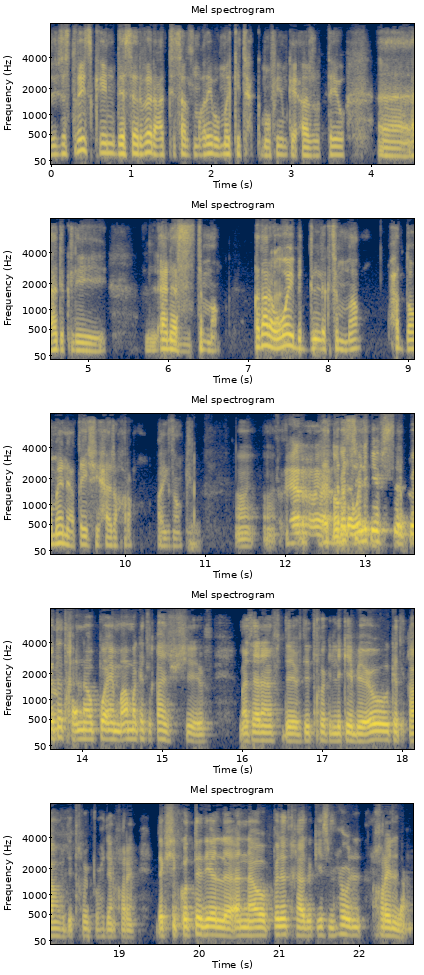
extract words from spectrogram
ريجستريت كاين دي سيرفر على اتصالات المغرب هما كيتحكموا فيهم كياجوتيو آه، هذوك اللي الاناس تما. يقدر هو يبدل لك تما واحد ال domaine يعطيه شي حاجة أخرى par exemple غير donc هذا هو اللي كيفسر peut-être انه point MA كتلقاهش في شي مثلا في دي, في des trucs اللي كيبيعوا كتلقاهم في دي تروك وحدين أخرين. داكشي côté ديال أنه peut-être هادو كيسمحوا الأخرين لا.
